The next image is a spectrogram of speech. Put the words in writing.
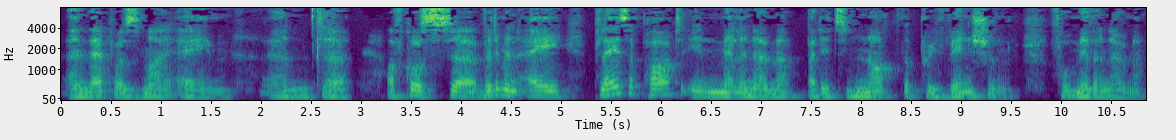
And that was my aim. And, uh, of course, uh, vitamin A plays a part in melanoma, but it's not the prevention for melanoma.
